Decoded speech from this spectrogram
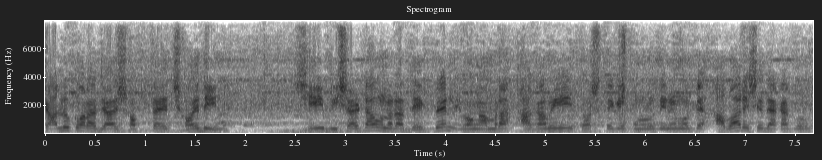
চালু করা যায় সপ্তাহে ছয় দিন। সেই বিষয়টাও ওনারা দেখবেন এবং আমরা আগামী দশ থেকে পনেরো দিনের মধ্যে আবার এসে দেখা করব,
